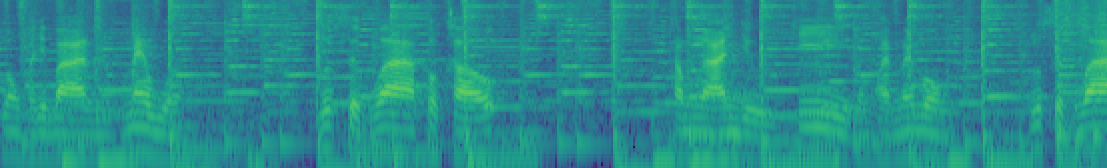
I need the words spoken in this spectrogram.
โรงพยาบาลแม่วง รู้สึกว่าพวกเขาทำงานอยู่ที่โรงพยาบาลแม่วง รู้สึกว่า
